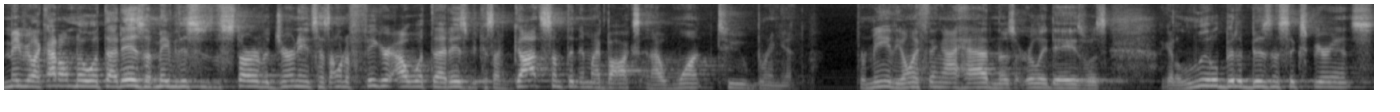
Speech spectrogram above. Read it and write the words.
Maybe you're like, I don't know what that is, but maybe this is the start of a journey and says, I want to figure out what that is because I've got something in my box and I want to bring it. For me, the only thing I had in those early days was I got a little bit of business experience,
